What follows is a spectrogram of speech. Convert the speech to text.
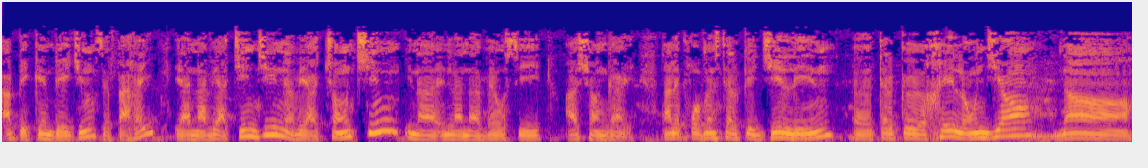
à Pékin, Beijing, c'est pareil. Il y en avait à Tianjin, il y en avait à Chongqing, il y en avait aussi à Shanghai. Dans les provinces telles que Jilin, euh, telles que Heilongjiang, dans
